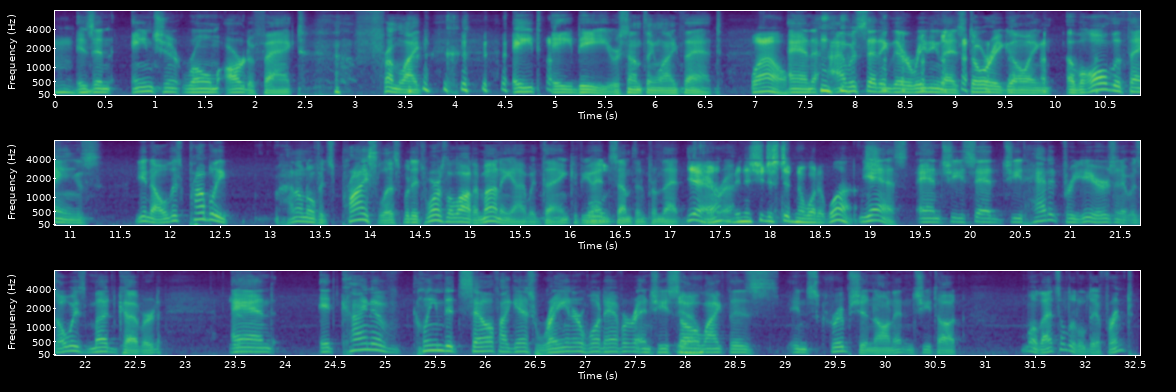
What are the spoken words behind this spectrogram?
Mm-hmm. is an ancient Rome artifact from like 8 AD or something like that. Wow. And I was sitting there reading that story going, of all the things, you know, this probably, I don't know if it's priceless, but it's worth a lot of money, I would think, if you Well, had something from that yeah. era. I mean, she just didn't know what it was. Yes, and she said she'd had it for years and it was always mud covered, and it kind of cleaned itself, I guess, rain or whatever, and she saw Yeah. like this inscription on it, and she thought, well, that's a little different,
